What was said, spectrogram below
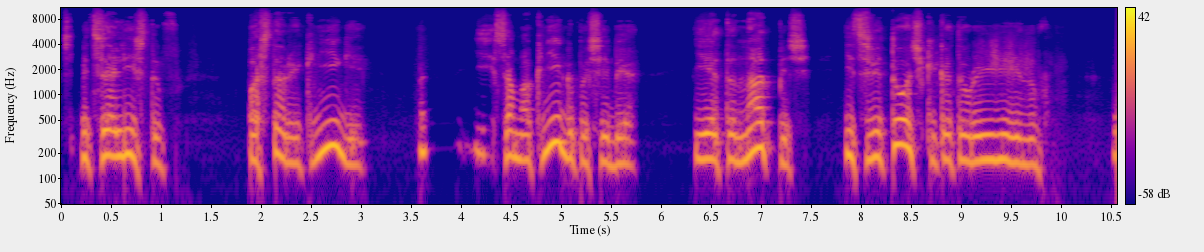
специалистов по старой книге, и сама книга по себе, и эта надпись, и цветочки, которые Жиринов э,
